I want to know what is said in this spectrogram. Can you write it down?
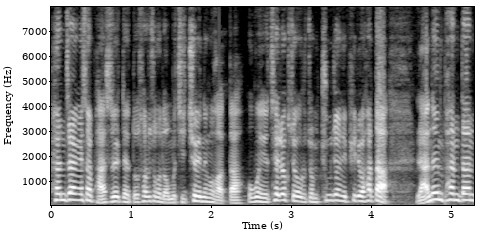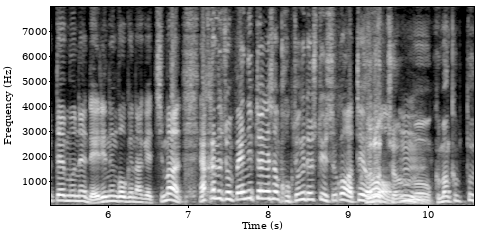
현장에서 봤을 때 또 선수가 너무 지쳐 있는 것 같다. 혹은 이제 체력적으로 좀 충전이 필요하다라는 판단 때문에 내리는 거긴 하겠지만 약간은 좀 팬 입장에선 걱정이 될 수도 있을 것 같아요. 그렇죠. 음. 뭐 그만큼 또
